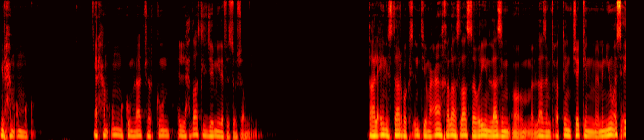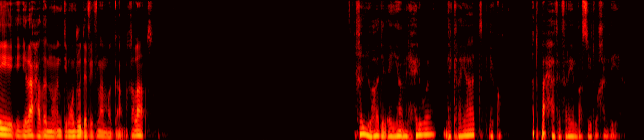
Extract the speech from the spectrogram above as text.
يرحم أمكم. ارحم أمكم لا تشاركون اللحظات الجميلة في ال social media. طالعين ستاربكس أنت معاه خلاص لا تصورين لازم لازم تحطين check-in من يو اس اي يلاحظ إنه أنت موجودة في فلان مكان. خلاص. خلوا هذه الأيام الحلوة ذكريات لكم. اطبعها في frame بسيط وخليها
